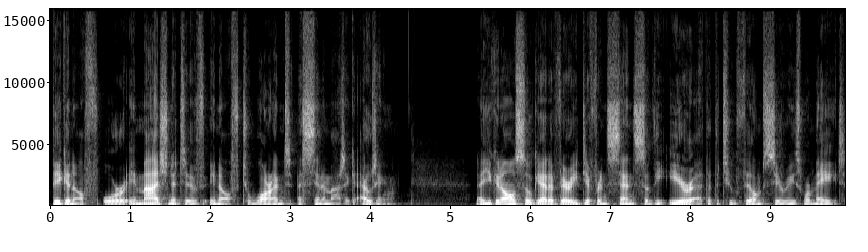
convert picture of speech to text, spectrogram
big enough or imaginative enough to warrant a cinematic outing. Now, you can also get a very different sense of the era that the two film series were made.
